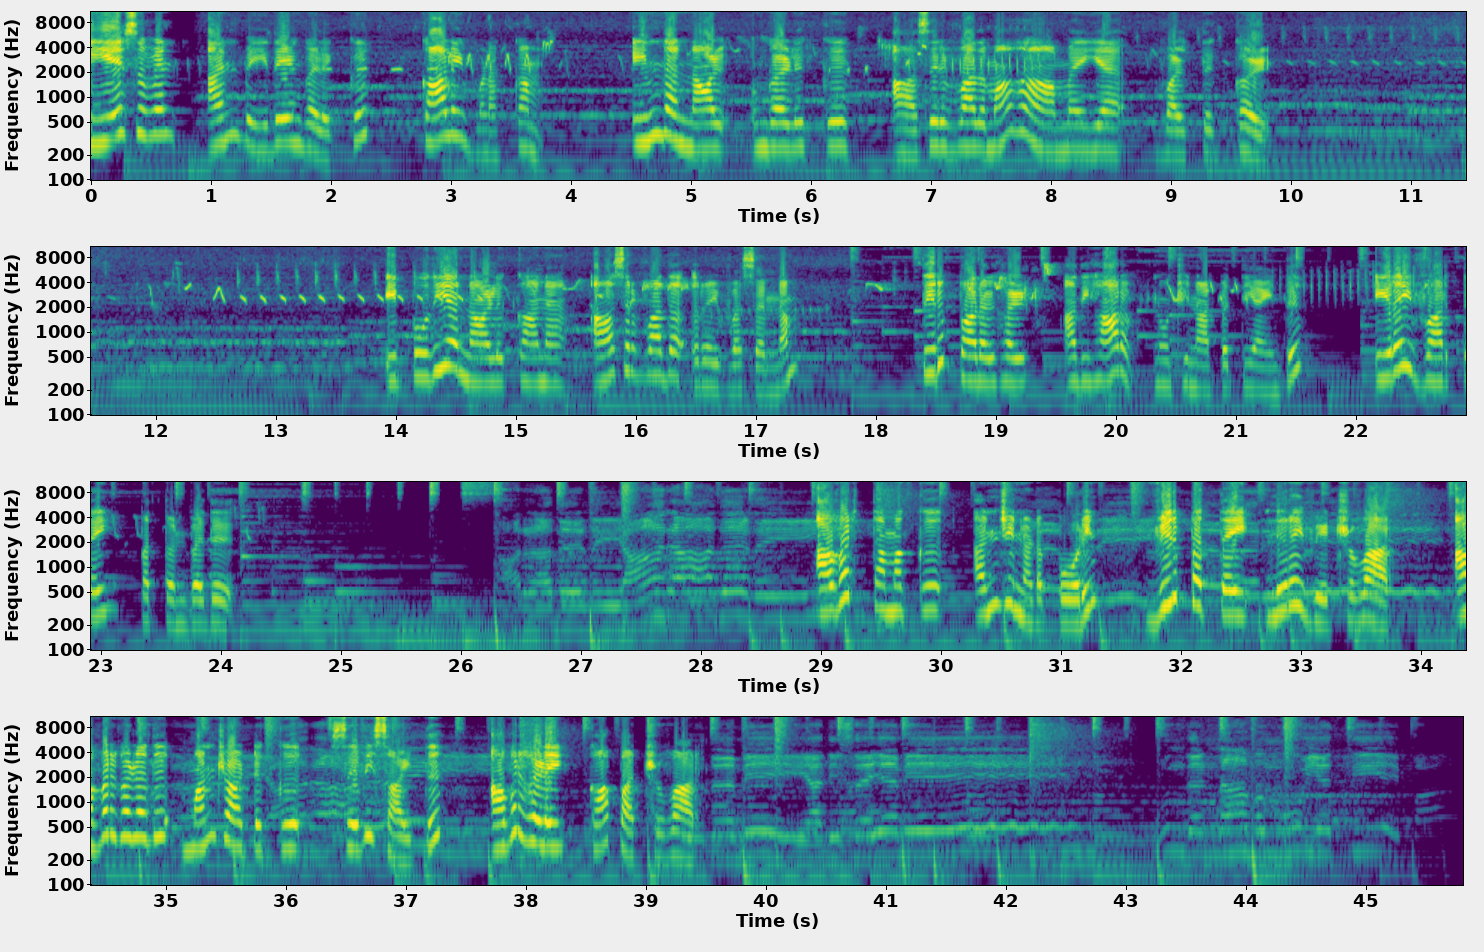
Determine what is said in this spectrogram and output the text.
இயேசுவின் அன்பு இதயங்களுக்கு காலை வணக்கம். இந்த நாள் உங்களுக்கு ஆசீர்வாதமாக அமைய வாழ்த்துக்கள். இப்புதிய நாளுக்கான ஆசிர்வாத இறைவசனம் திருப்பாடல்கள் அதிகாரம் நூற்றி நாற்பத்தி ஐந்து இறை வார்த்தை பத்தொன்பது. அவர் தமக்கு அஞ்சு நடப்போரின் விருப்பத்தை நிறைவேற்றுவார். அவர்களது மன்றாட்டுக்கு செவி சாய்த்து அவர்களை காப்பாற்றுவார்.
